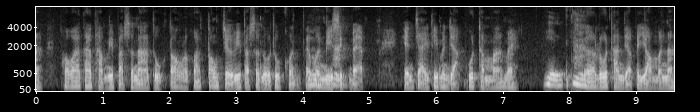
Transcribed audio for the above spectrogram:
นะเพราะว่าถ้าทำวิปัสสนาถูกต้องเราก็ต้องเจอวิปัสสนูทุกคน แต่มันมีค่ะสิบแบบ เห็นใจที่มันอยากพูดธรรมะไหมเห็นค่ะเออรู้ทันอย่าไปยอมมันนะ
